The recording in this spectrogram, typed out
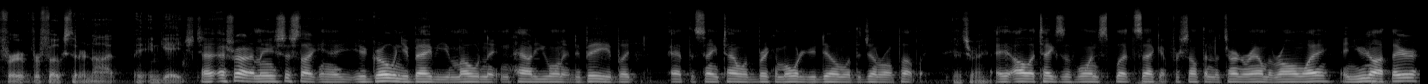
for for folks that are not engaged. That's right. I mean, it's just like you know, you're growing your baby, you're molding it, and how do you want it to be? But at the same time, with brick and mortar, you're dealing with the general public. That's right. It, all it takes is one split second for something to turn around the wrong way, and you're not there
